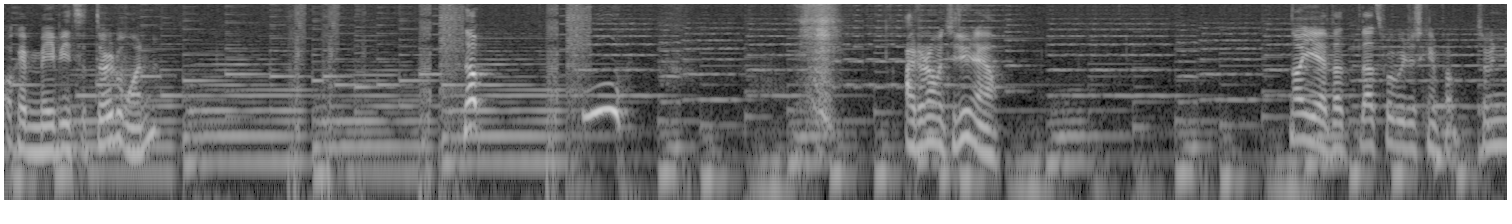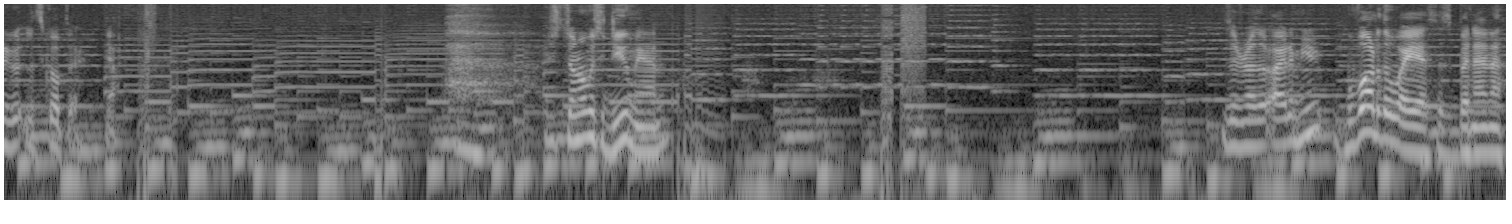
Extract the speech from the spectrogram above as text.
Okay, maybe it's the third one. Nope. Ooh. I don't know what to do now. No, yeah, that, that's where we just came from. So we need to go, let's go up there. Yeah. I just don't know what to do, man. Is there another item here? Move out of the way, it says banana.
